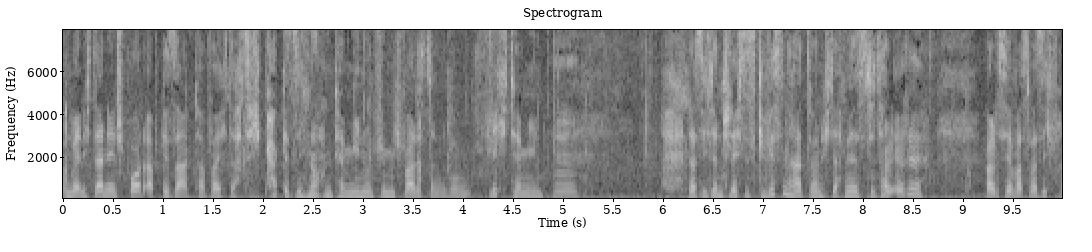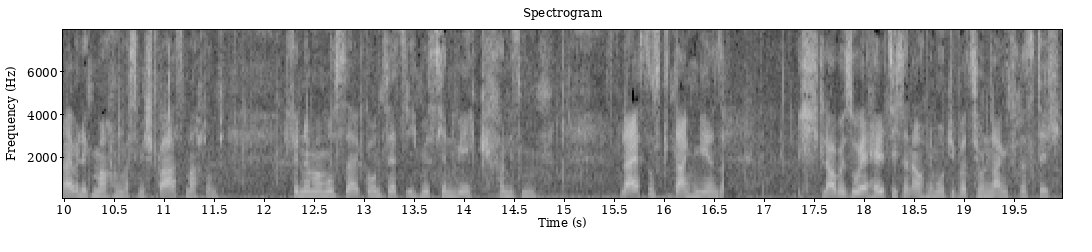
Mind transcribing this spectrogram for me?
Und wenn ich dann den Sport abgesagt habe, weil ich dachte, ich packe jetzt nicht noch einen Termin und für mich war das dann so ein Pflichttermin, dass ich dann ein schlechtes Gewissen hatte und ich dachte mir, das ist total irre, weil das ist ja was, was ich freiwillig mache und was mir Spaß macht und ich finde, man muss da grundsätzlich ein bisschen weg von diesem Leistungsgedanken gehen. Ich glaube, so erhält sich dann auch eine Motivation langfristig,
